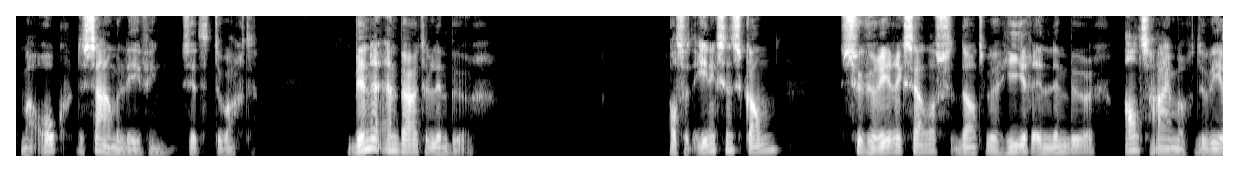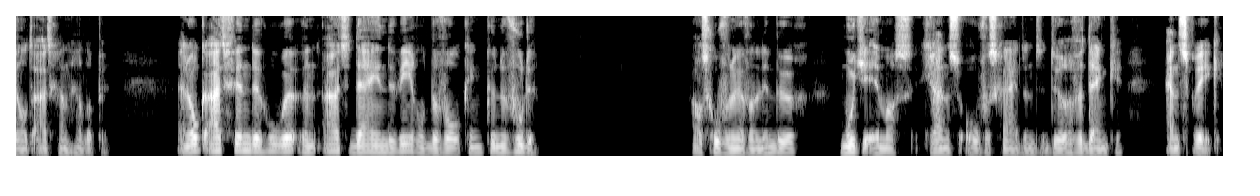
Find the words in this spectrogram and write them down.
maar ook de samenleving zit te wachten. Binnen en buiten Limburg. Als het enigszins kan, suggereer ik zelfs dat we hier in Limburg Alzheimer de wereld uit gaan helpen en ook uitvinden hoe we een uitdijende wereldbevolking kunnen voeden. Als gouverneur van Limburg moet je immers grensoverschrijdend durven denken en spreken.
